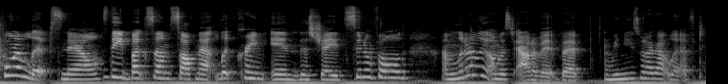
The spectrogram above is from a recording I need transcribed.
For lips now, the Buxom Soft Matte Lip Cream in the shade Centerfold. I'm literally almost out of it, but I'm going to use what I got left.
